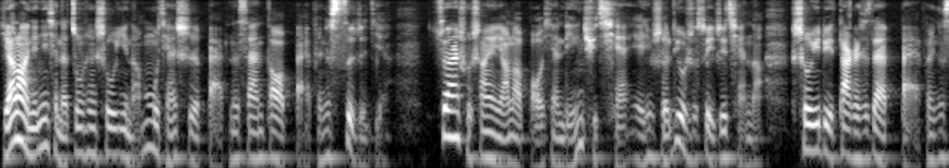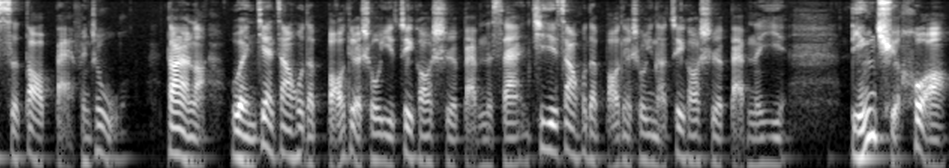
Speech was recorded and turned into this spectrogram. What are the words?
养老年金险的终身收益呢，目前是百分之三到百分之四之间。专属商业养老保险领取前，也就是六十岁之前呢，收益率大概是在百分之四到百分之五。当然了，稳健账户的保底收益最高是百分之三，基金账户的保底收益呢最高是百分之一。领取后啊，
